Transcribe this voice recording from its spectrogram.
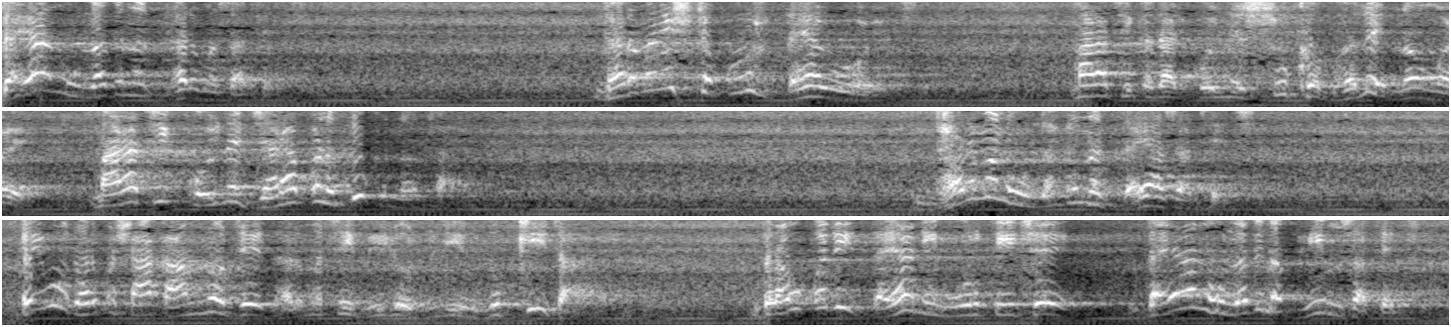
દયાનું લગ્ન ધર્મ સાથે ધર્મનિષ્ઠ પુરુષ દયાળુ હોય છે. મારાથી કદાચ કોઈને સુખ ભલે ન મળે, મારાથી કોઈને જરા પણ દુઃખ ન થાય. ધર્મનું લગ્ન દયા સાથે છે. એવો ધર્મ શા કામનો જે ધર્મથી બીજો જીવ દુઃખી થાય. દ્રૌપદી દયાની મૂર્તિ છે, દયાનું લગ્ન ભીમ સાથે છે.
